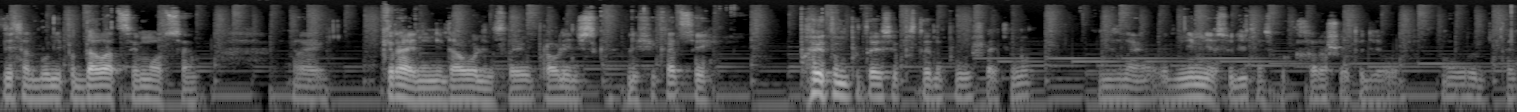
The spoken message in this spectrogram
Здесь надо было не поддаваться эмоциям. Э, крайне недоволен своей управленческой квалификацией, поэтому пытаюсь ее постоянно повышать. Ну, не знаю, не мне судить, насколько хорошо это делаю. Ну, вроде так,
